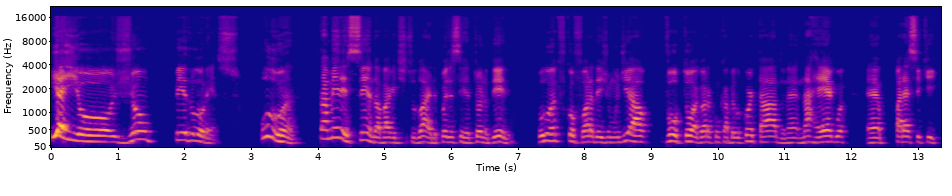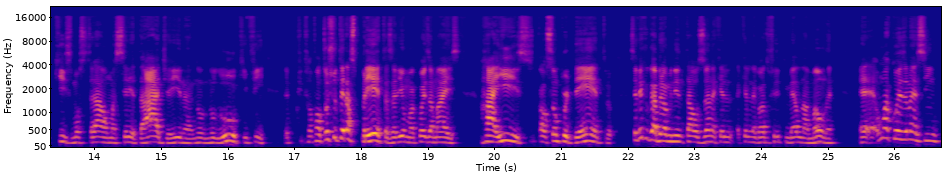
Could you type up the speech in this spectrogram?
E aí, o João Pedro Lourenço? O Luan tá merecendo a vaga de titular depois desse retorno dele? O Luan que ficou fora desde o Mundial, voltou agora com o cabelo cortado, né, na régua. É, parece que quis mostrar uma seriedade aí né, no, no, look, enfim. Só faltou chuteiras pretas ali, uma coisa mais raiz, calção por dentro. Você vê que o Gabriel Menino tá usando aquele, aquele negócio do Felipe Melo na mão, né? É uma coisa mais assim,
